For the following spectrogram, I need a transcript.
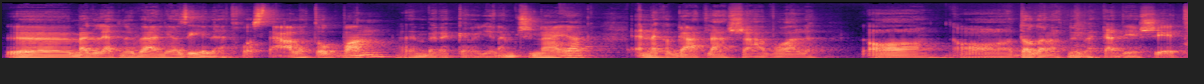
ö, meg lehet növelni az élethozt állatokban, emberekkel ugye nem csinálják, ennek a gátlásával a, a daganat növekedését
